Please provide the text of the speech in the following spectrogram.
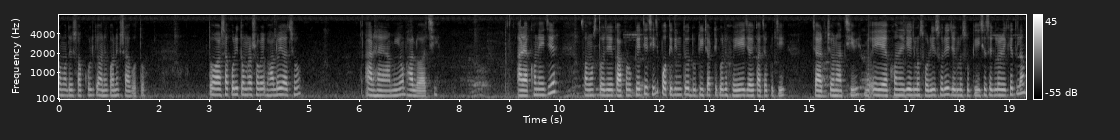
তোমাদের সকলকে অনেক অনেক স্বাগত। তো আশা করি তোমরা সবাই ভালোই আছো। আর হ্যাঁ আমিও ভালো আছি। আর এখন এই যে সমস্ত যে কাপড় কেচেছি, প্রতিদিন তো দুটি চারটি করে হয়েই যায় কাচাকুচি। চারজন আছি। এই এখন এই যে এগুলো সরিয়ে সরিয়ে যেগুলো শুকিয়েছে সেগুলো রেখে দিলাম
